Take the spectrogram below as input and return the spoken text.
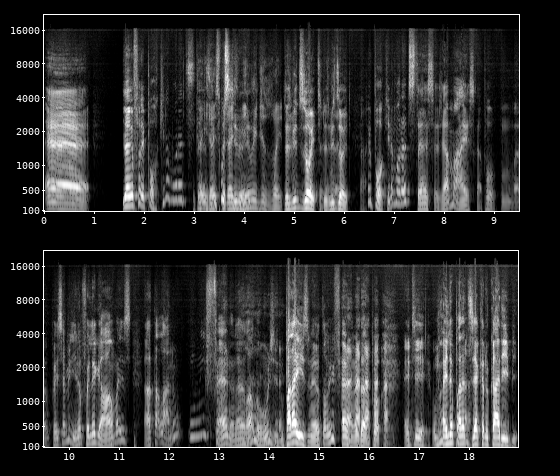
É... E aí eu falei, pô, que namoro à distância? Então, isso foi 2018. 2018, 2018. Tá. Falei, pô, que namoro à distância, jamais, cara. Pô, eu conheci a menina, foi legal, mas ela tá lá no, no inferno, né? Lá longe, no paraíso, né? Eu tô no inferno, na verdade. Pô, entre uma ilha paradisíaca no Caribe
